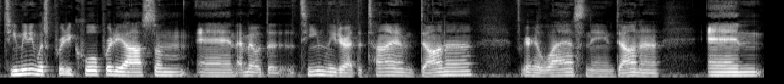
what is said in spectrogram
The team meeting was pretty cool, pretty awesome. And I met with the, the team leader at the time, Donna. I forgot her last name, Donna. And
